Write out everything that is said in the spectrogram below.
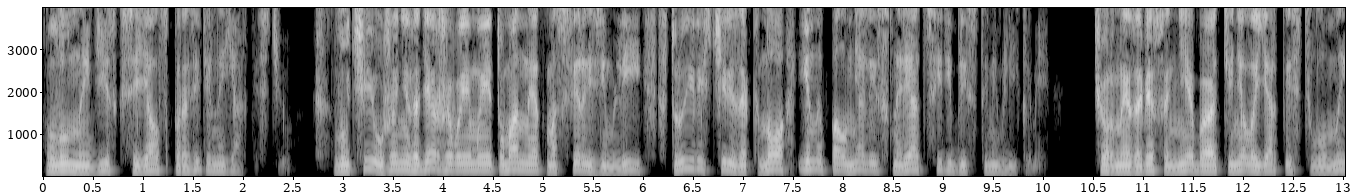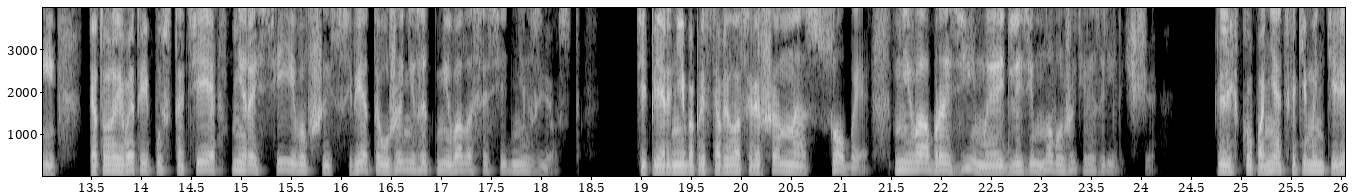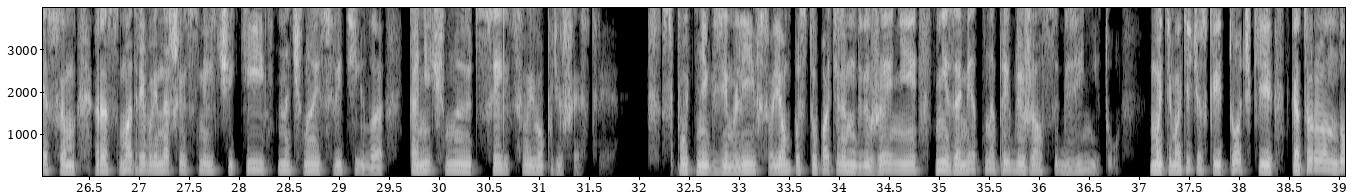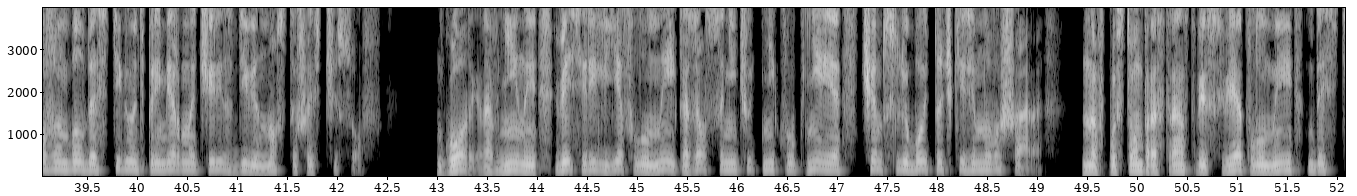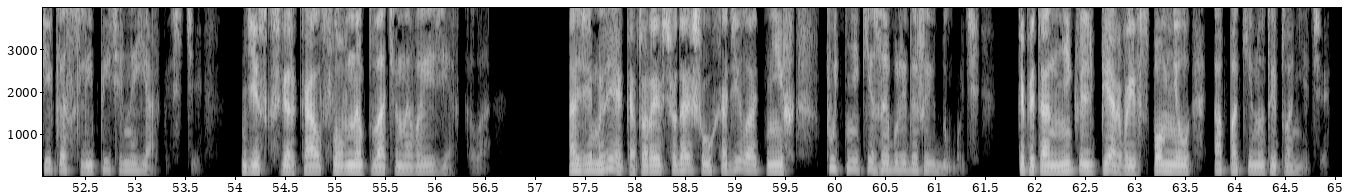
Лунный диск сиял с поразительной яркостью. Лучи, уже не задерживаемые туманной атмосферой Земли, струились через окно и наполняли снаряд серебристыми бликами. Черная завеса неба оттеняла яркость луны, которая в этой пустоте, не рассеивавшей света, уже не затмевала соседних звезд. Теперь небо представляло совершенно особое, невообразимое для земного жителя зрелище. Легко понять, с каким интересом рассматривали наши смельчаки ночное светило, конечную цель своего путешествия. Спутник Земли в своем поступательном движении незаметно приближался к зениту, математической точке, которую он должен был достигнуть примерно через 96 часов. Горы, равнины, весь рельеф Луны казался ничуть не крупнее, чем с любой точки земного шара, но в пустом пространстве свет Луны достиг ослепительной яркости. Диск сверкал, словно платиновое зеркало. О Земле, которая все дальше уходила от них, путники забыли даже и думать капитан Николь первый вспомнил о покинутой планете.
